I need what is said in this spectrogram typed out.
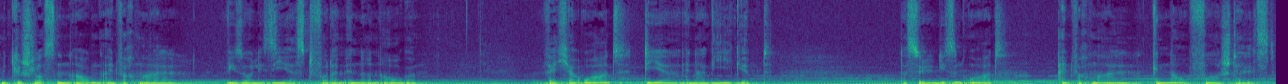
mit geschlossenen Augen einfach mal visualisierst vor deinem inneren Auge. Welcher Ort dir Energie gibt. Dass du dir diesen Ort einfach mal genau vorstellst,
